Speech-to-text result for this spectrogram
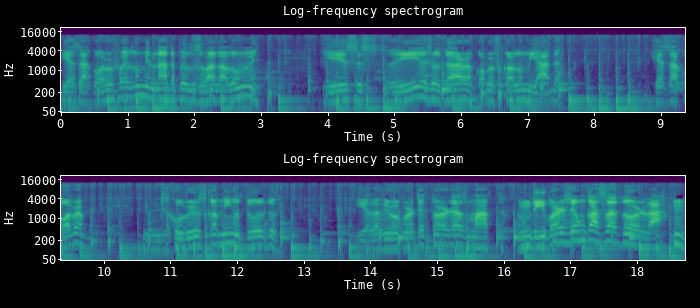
E essa cobra foi iluminada pelos vagalumes. E esses aí ajudaram a cobra a ficar iluminada. E essa cobra descobriu os caminhos todos. E ela virou protetor das matas. Um dia apareceu um caçador lá. Hum.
